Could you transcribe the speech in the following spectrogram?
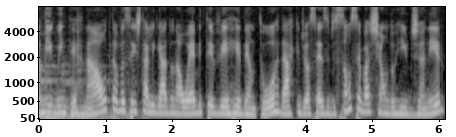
amigo internauta. Você está ligado na Web TV Redentor, da Arquidiocese de São Sebastião do Rio de Janeiro.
